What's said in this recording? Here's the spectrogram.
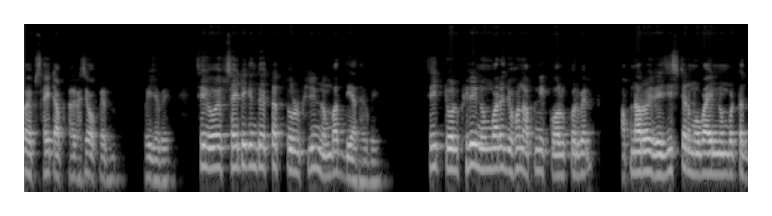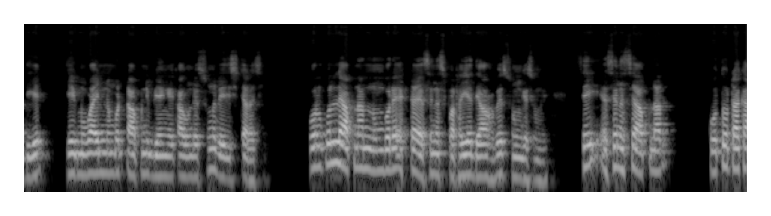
ওয়েবসাইট আপনার কাছে ওপেন হয়ে যাবে। সেই ওয়েবসাইটে কিন্তু একটা টোল ফ্রি নম্বর দেওয়া থাকবে। সেই টোল ফ্রি নম্বরে যখন আপনি কল করবেন, আপনার ওই রেজিস্টার মোবাইল নম্বরটা দিয়ে যেই মোবাইল নম্বরটা আপনি ব্যাঙ্ক অ্যাকাউন্টের সঙ্গে রেজিস্টার আছে কল করলে আপনার নম্বরে একটা এস এম এস পাঠিয়ে দেওয়া হবে সঙ্গে সঙ্গে। সেই এস এম এসে আপনার কত টাকা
